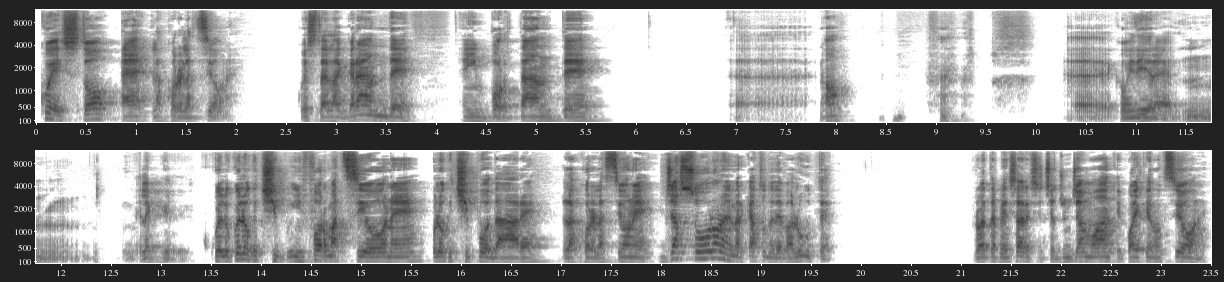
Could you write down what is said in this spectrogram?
questo è la correlazione, questa è la grande e importante, eh, no? Eh, come dire, mh, mm, le, quello, quello, che ci, informazione, quello che ci può dare la correlazione già solo nel mercato delle valute. Provate a pensare se ci aggiungiamo anche qualche nozione,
